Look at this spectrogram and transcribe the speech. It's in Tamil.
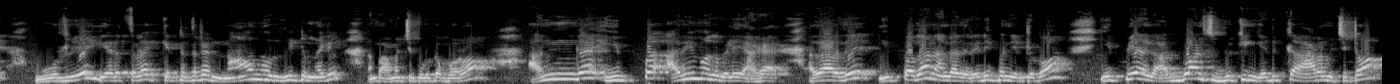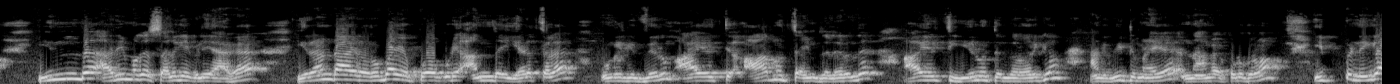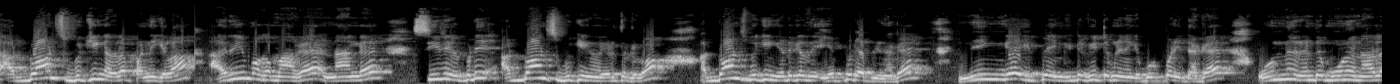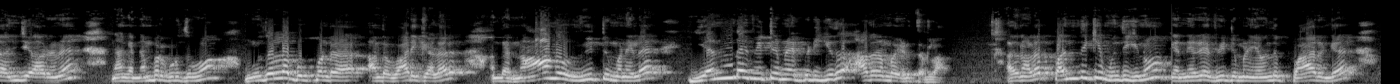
ஒரே இடத்துல கிட்டத்தட்ட நானூறு வீட்டு மனைகள் நம்ம அமைச்சு கொடுக்க போறோம். அங்க இப்ப அறிமுக விலையாக அதாவது இப்பதான் நாங்க அதை ரெடி பண்ணிட்டு இருக்கோம். இப்போயே நாங்கள் அட்வான்ஸ் புக்கிங் எடுக்க ஆரம்பிச்சிட்டோம். இந்த அறிமுக சலுகை விலையாக இரண்டாயிரம் ரூபாயை போகக்கூடிய அந்த இடத்துல உங்களுக்கு வெறும் ஆயிரத்தி அறுநூத்தி ஐம்பதுலேருந்து ஆயிரத்தி எழுநூத்தி ஐம்பது வரைக்கும் நாங்கள் வீட்டு மனையை நாங்கள் கொடுக்குறோம். இப்போ நீங்கள் அட்வான்ஸ் புக்கிங் அதெல்லாம் பண்ணிக்கலாம். அறிமுகமாக நாங்கள் சீரியல் படி அட்வான்ஸ் புக்கிங் எடுத்துட்டு இருக்கோம். அட்வான்ஸ் புக்கிங் எடுக்கிறது எப்படி அப்படின்னாக்க நீங்கள் இப்போ எங்கிட்ட வீட்டு நீங்கள் புக் பண்ணிட்டாக்க ஒன்று ரெண்டு மூணு நாலு அஞ்சு ஆறுன்னு நாங்கள் நம்பர் கொடுத்துருவோம். முதல்ல புக் பண்ணுற அந்த வாடிக்கையாளர் அந்த நானூறு வீட்டு மனையில் எந்த வீட்டு மனை பிடிக்குதோ அதை நம்ம எடுத்துடலாம். அதனால பந்திக்கு முந்திக்கணும். நிறைய வீட்டு மனையை வந்து பாருங்க.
